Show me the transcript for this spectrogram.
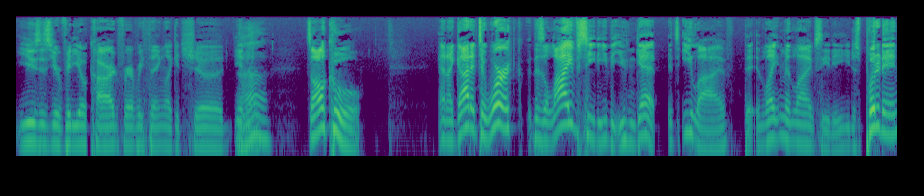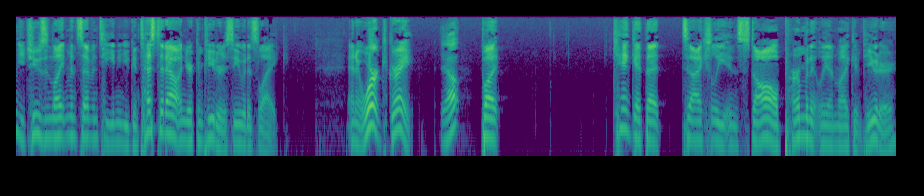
Uses your video card for everything like it should. You know, Ah. it's all cool. And I got it to work. There's a live CD that you can get. It's eLive, the Enlightenment Live CD. You just put it in, you choose Enlightenment 17, and you can test it out on your computer to see what it's like. And it worked great Yep. but can't get that to actually install permanently on my computer.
